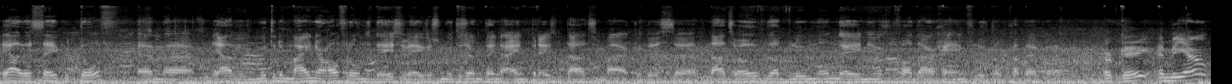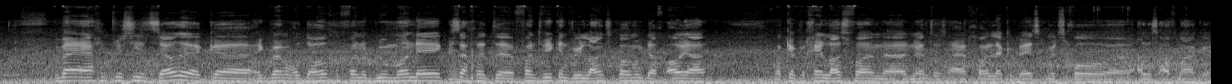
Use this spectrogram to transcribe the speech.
Ja, dat is zeker tof. En eh, ja, we moeten de minor afronden deze week. Dus we moeten zo meteen de eindpresentatie maken. Dus laten we hopen dat Blue Monday in ieder geval daar geen invloed op gaat hebben. Oké, en bij jou? Bij mij eigenlijk precies hetzelfde. Ik, eh, ik ben op de hoogte van de Blue Monday. Ik zag het eh, van het weekend weer langskomen. Ik dacht, oh ja, maar ik heb er geen last van. Eh, net als hij gewoon lekker bezig met school, eh, alles afmaken.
